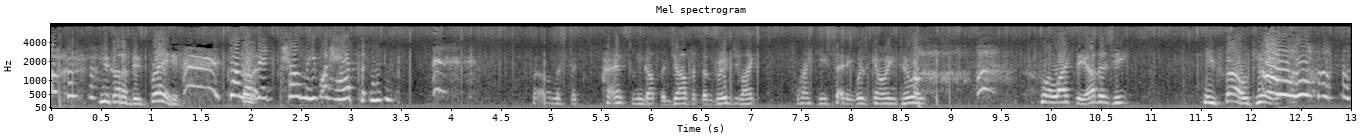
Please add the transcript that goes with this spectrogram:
Oh. You gotta be brave. Tell Gotta- me, Red, tell me what happened. Well, Mr. Cranston got the job at the bridge like like he said he was going to. And, well, like the others, he he fell too. Oh,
